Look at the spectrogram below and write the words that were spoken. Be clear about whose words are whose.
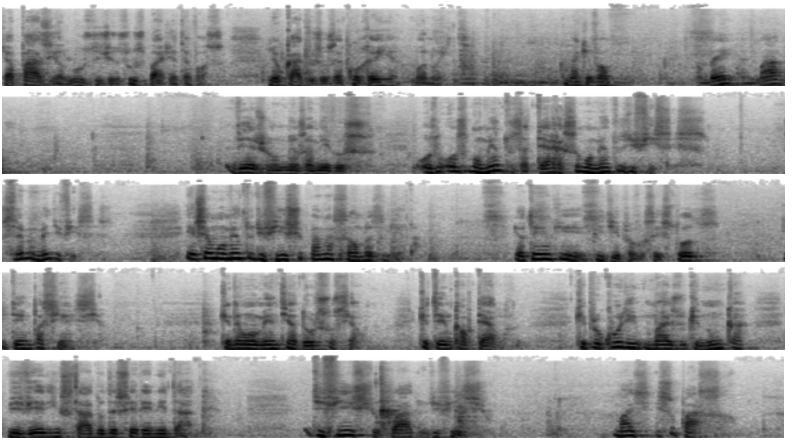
Speaker 1: Que a paz e a luz de Jesus baixe até vós. Leocádio José Correia, boa noite. Como é que vão? Estão bem? Animados? Vejam, meus amigos, os, os momentos da Terra são momentos difíceis. Extremamente difíceis. Esse é um momento difícil para a nação brasileira. Eu tenho que pedir para vocês todos que tenham paciência, que não aumentem a dor social, que tenham cautela, que procure mais do que nunca viver em estado de serenidade. Difícil, quadro difícil. Mas isso passa.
